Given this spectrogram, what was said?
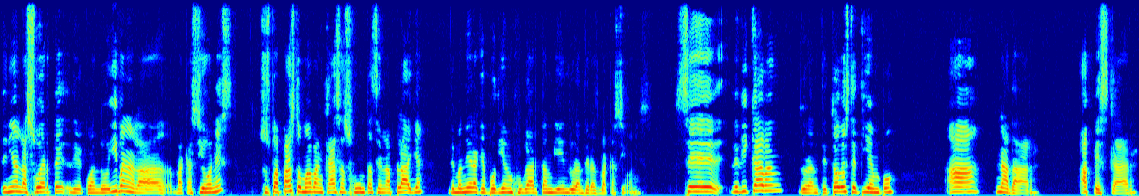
tenían la suerte de cuando iban a las vacaciones, sus papás tomaban casas juntas en la playa, de manera que podían jugar también durante las vacaciones. Se dedicaban durante todo este tiempo a nadar, a pescar,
